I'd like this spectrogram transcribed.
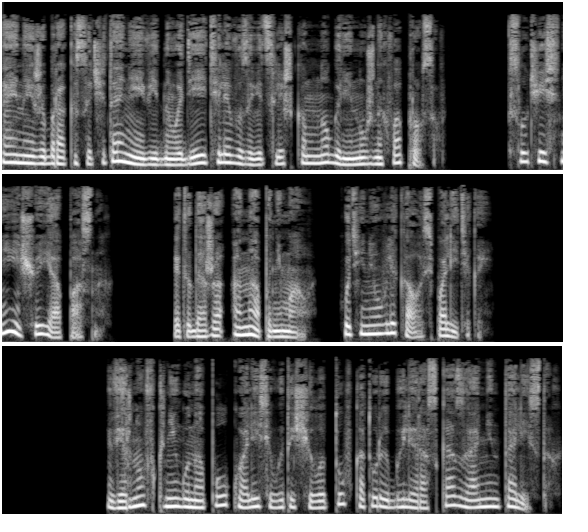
Тайное же бракосочетание видного деятеля вызовет слишком много ненужных вопросов. В случае с ней еще и опасных. Это даже она понимала, хоть и не увлекалась политикой. Вернув книгу на полку, Олеся вытащила ту, в которой были рассказы о менталистах.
